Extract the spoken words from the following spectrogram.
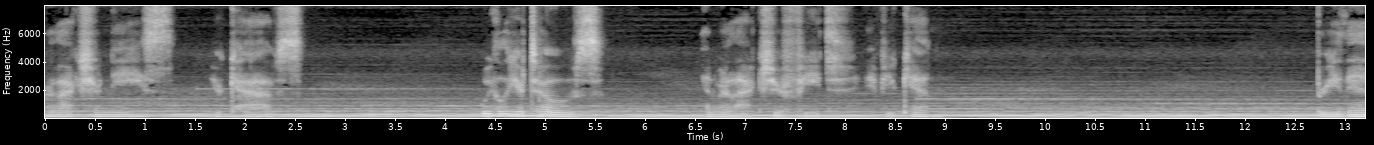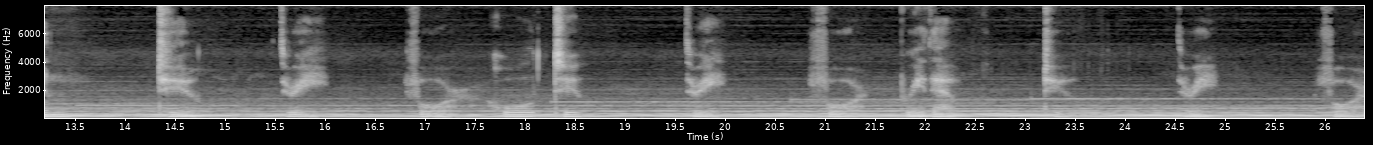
Relax your knees, your calves. Wiggle your toes and relax your feet if you can. Breathe in, two, three, four. Hold, two, three, four. Breathe out, two, three, four.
